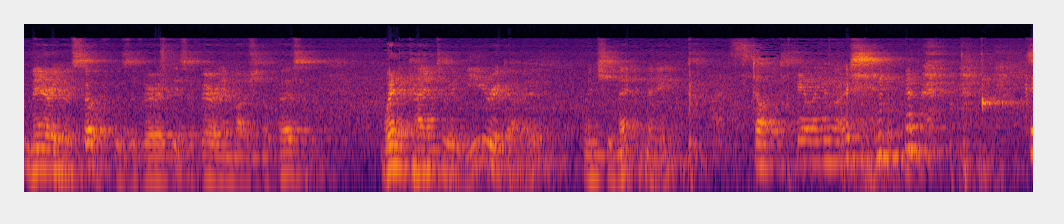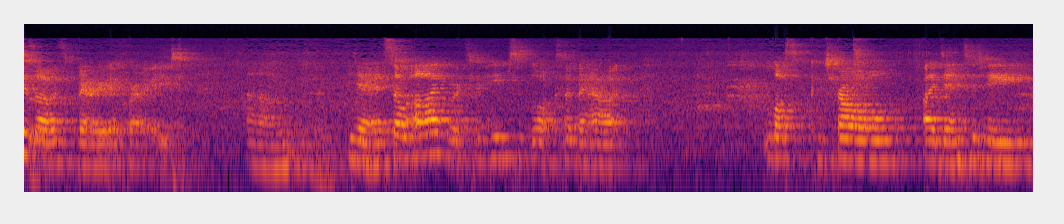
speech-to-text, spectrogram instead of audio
Mary herself was a very is a very emotional person. When it came to a year ago, when she met me, I stopped feeling emotion because I was very afraid. Um, yeah, so I've worked through heaps of blocks about loss of control, identity,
